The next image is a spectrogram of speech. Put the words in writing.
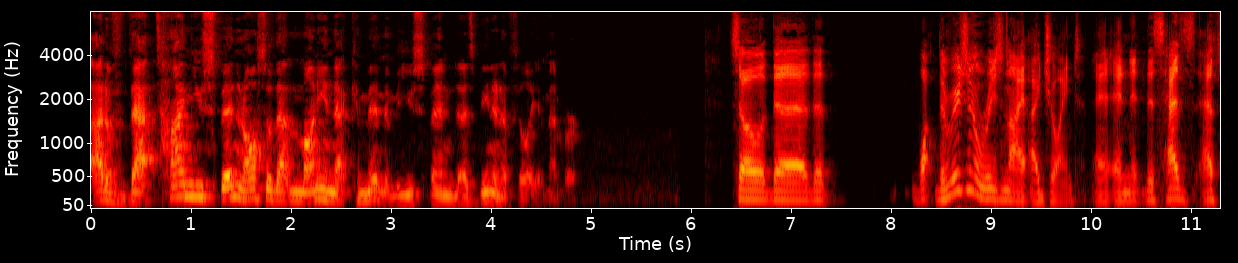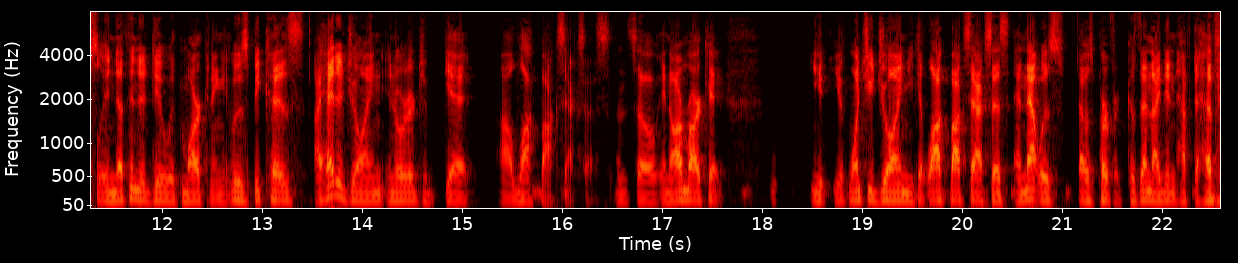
out of that time you spend, and also that money and that commitment you spend as being an affiliate member? So the the what, the original reason I, I joined, and, and it, this has absolutely nothing to do with marketing. It was because I had to join in order to get uh, lockbox access. And so in our market, you, you, once you join, you get lockbox access, and that was that was perfect because then I didn't have to have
